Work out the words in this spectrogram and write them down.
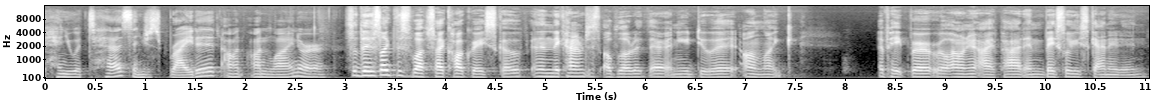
hand you a test and you just write it on online or? So there's like this website called Gradescope, and then they kind of just upload it there, and you do it on like a paper or on your iPad, and basically you scan it in,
